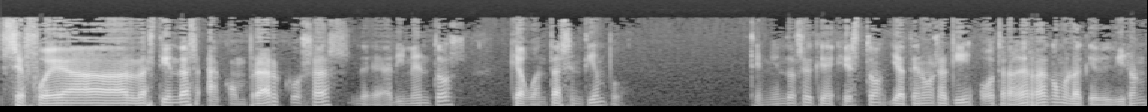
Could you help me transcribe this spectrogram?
se fue a las tiendas a comprar cosas de alimentos que aguantasen tiempo, temiéndose que esto ya tenemos aquí otra guerra como la que vivieron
